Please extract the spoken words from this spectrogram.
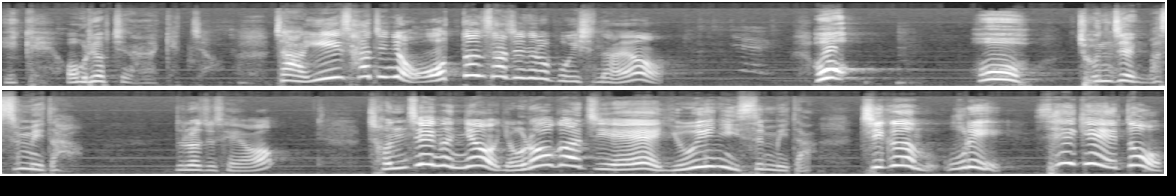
이렇게 어렵진 않았겠죠. 자, 이 사진이 어떤 사진으로 보이시나요? 어, 어, 전쟁 맞습니다. 눌러주세요. 전쟁은요 여러 가지의 요인이 있습니다. 지금 우리 세계에도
